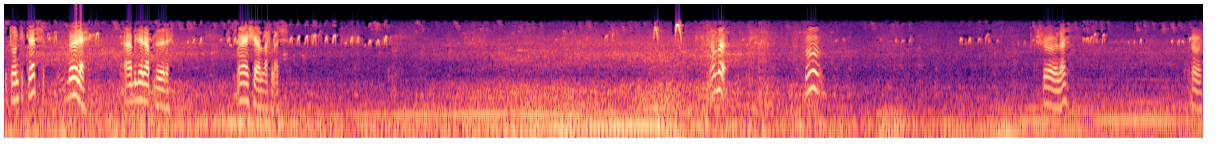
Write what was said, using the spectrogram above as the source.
Bu tontikler böyle. Abileri ablaları. Maşallahlar. Oldu? Hı? Şöyle. Evet.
